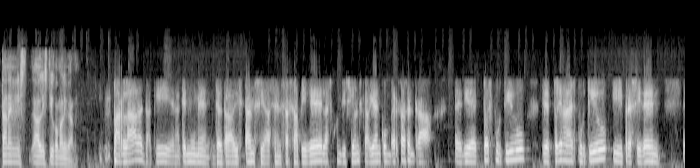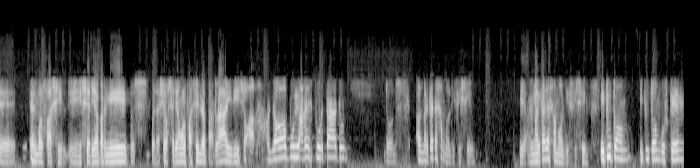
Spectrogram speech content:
tant en a l'estiu com a l'hivern? parlar des d'aquí, en aquest moment, des de la distància, sense saber les condicions que havia en converses entre eh, director esportiu, director general esportiu i president, eh, és molt fàcil. I seria per mi, pues, pues això, seria molt fàcil de parlar i dir, oh, jo vull haver portat un... Doncs el mercat està molt difícil. Mira, el mercat està molt difícil. I tothom, i tothom busquem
